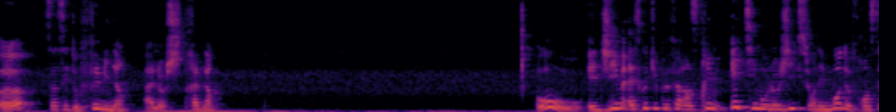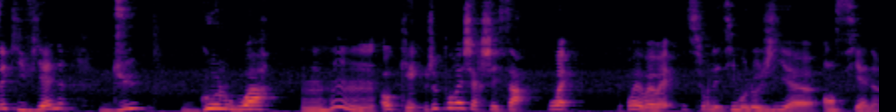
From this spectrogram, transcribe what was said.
E, ça c'est au féminin. Aloche, très bien. Oh, et Jim, est-ce que tu peux faire un stream étymologique sur les mots de français qui viennent du gaulois? Mhm, Ok, je pourrais chercher ça. Ouais, ouais, ouais, ouais, sur l'étymologie euh, ancienne.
